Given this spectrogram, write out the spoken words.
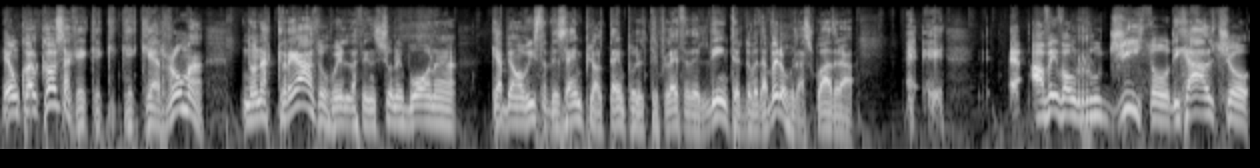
è un qualcosa che, che, che, che a Roma non ha creato quella tensione buona che abbiamo visto ad esempio al tempo del triplete dell'Inter dove davvero quella squadra eh, eh, eh, aveva un ruggito di calcio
